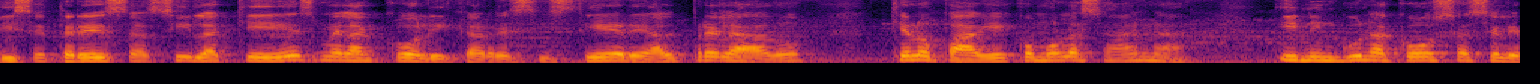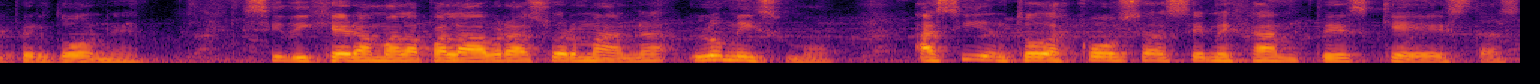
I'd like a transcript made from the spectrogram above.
Dice Teresa, si la que es melancólica resistiere al prelado, que lo pague como la sana. y ninguna cosa se le perdone. Si dijera mala palabra a su hermana, lo mismo. Así en todas cosas semejantes que estas.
